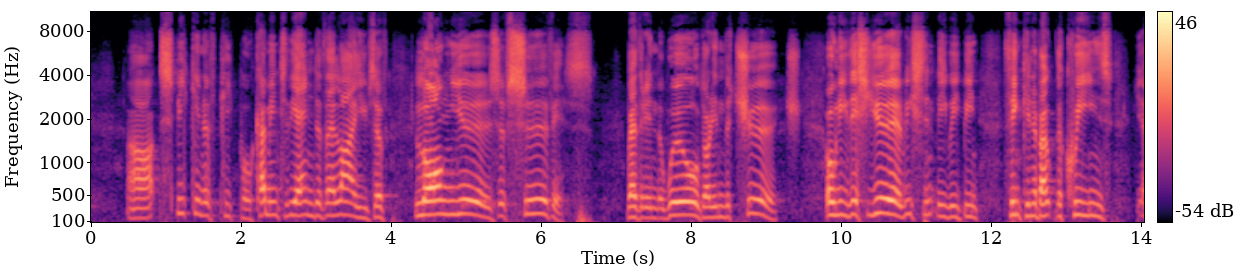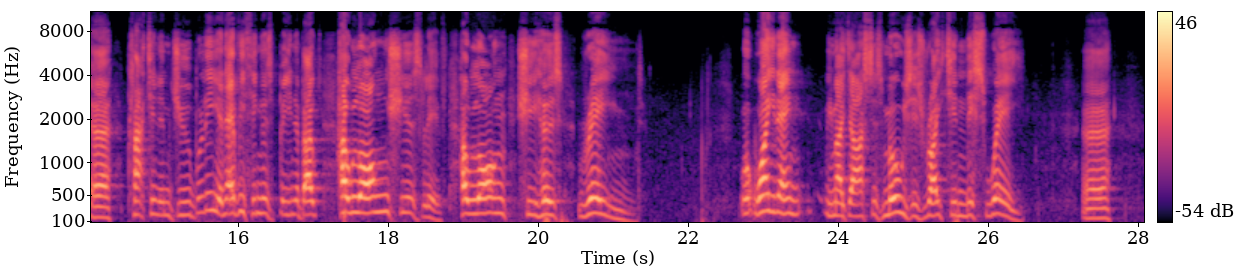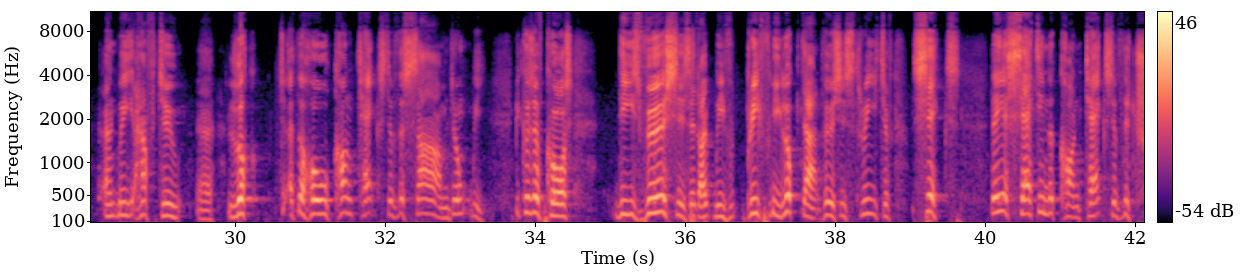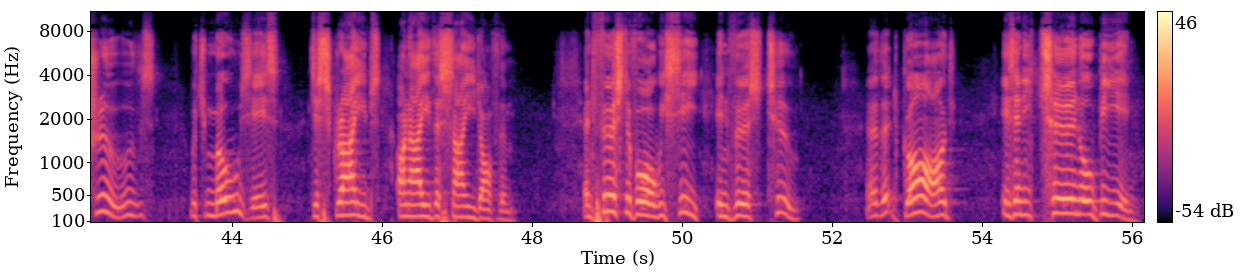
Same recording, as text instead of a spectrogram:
are speaking of people coming to the end of their lives, of long years of service, whether in the world or in the church. Only this year, recently, we've been thinking about the Queen's uh, Platinum Jubilee, and everything has been about how long she has lived, how long she has reigned. Well, why then, we might ask, does Moses write in this way? Uh, and we have to uh, look at the whole context of the psalm, don't we? Because, of course, these verses that I, we've briefly looked at, verses 3 to 6, they are set in the context of the truths which Moses describes on either side of them. And first of all, we see in verse 2 uh, that God is an eternal being.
